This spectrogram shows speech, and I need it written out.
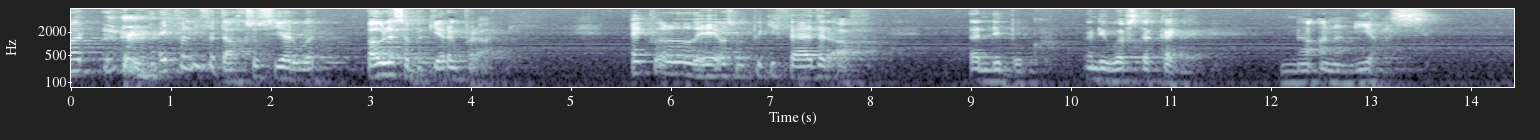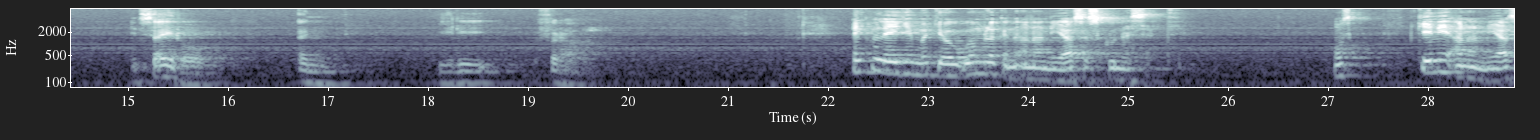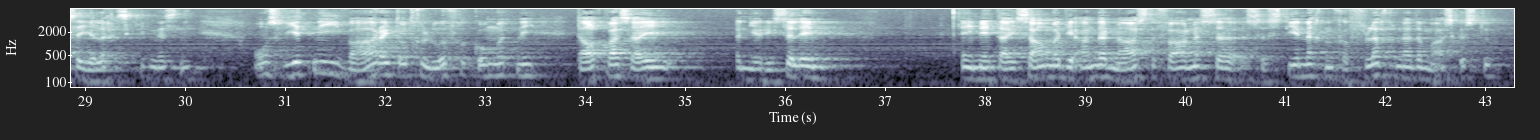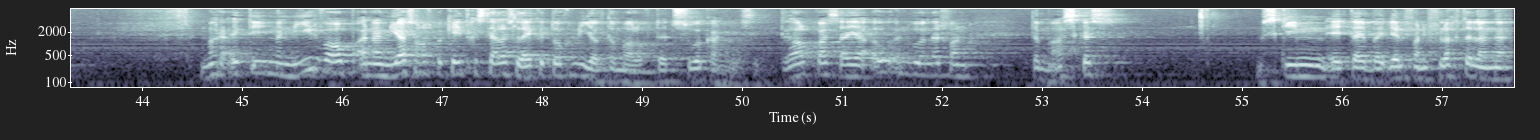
Maar ek wil nie vandag so seer oor Paulus se bekering praat ek wil hê ons moet 'n bietjie verder af in die boek in die hoofstuk kyk na Ananias en sy rol in hierdie verhaal. Ek wil hê jy moet jou oomblik in Ananias se skoene sit. Ons ken nie Ananias se hele geskiedenis nie. Ons weet nie waar hy tot geloof gekom het nie. Dalk was hy in Jerusalem en het hy saam met die ander naaste vanes se se steniging gevlug na Damaskus toe. Maar uit die manier waarop Ananias aan ons bekend gestel is, lyk dit tog nie heeltemal of dit so kan wees nie. Dalk was hy 'n ou inwoner van Damaskus. Miskien het hy by een van die vlugtelinge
